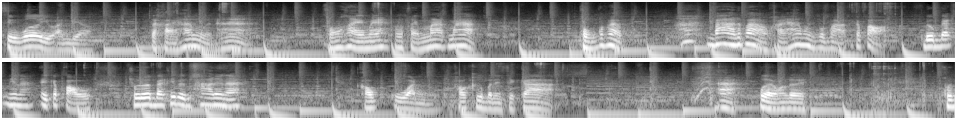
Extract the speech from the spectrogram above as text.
ซิลเวอร์อยู่อันเดียว แต่ขาย 55,000สงสัยไหมสงสัยมากมากๆผมก็แบบ ฮะบ้าหรือเปล่า ขาย50,000กว่าบาทกระเป๋าเบลแบ็กเนี่ยนะไอกระเป๋า shoulder bag ที่เป็นผ้าเนี่ยนะ เขากวนเขาคือบาเลนเซกาอะ เปิดมาเลย คน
